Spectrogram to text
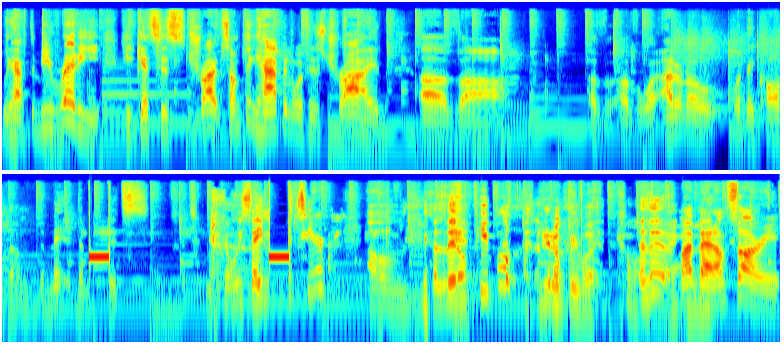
We have to be ready. He gets his tribe. Something happened with his tribe of uh, of of what I don't know what they call them. The the it's, can we say it's here? Oh, The little people. little people. Come on, little, my bad. I'm sorry.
